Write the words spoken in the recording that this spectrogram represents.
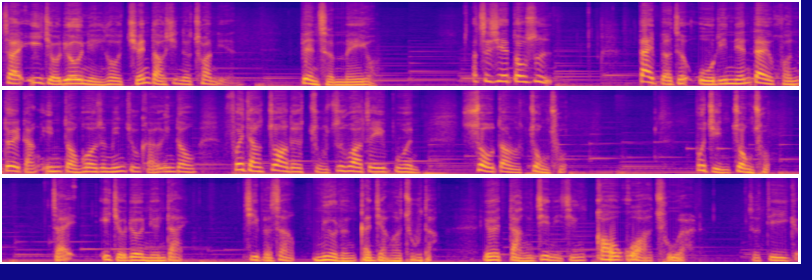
在一九六一年以后，全岛性的串联变成没有。这些都是代表着五零年代反对党运动或者是民主改革运动非常重要的组织化这一部分受到了重挫。不仅重挫，在一九六零年代，基本上没有人敢讲和阻挡，因为党禁已经高挂出来了。这第一个。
